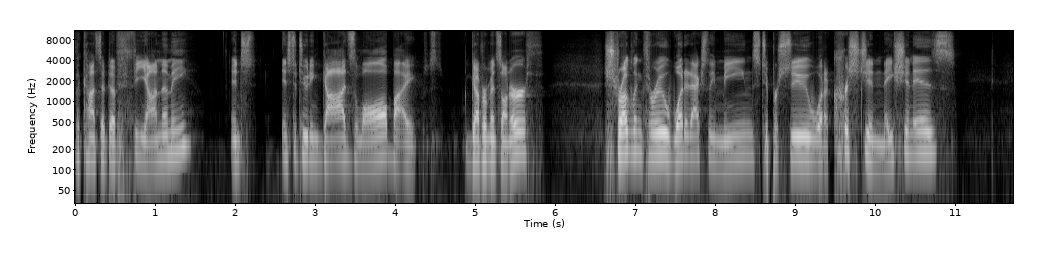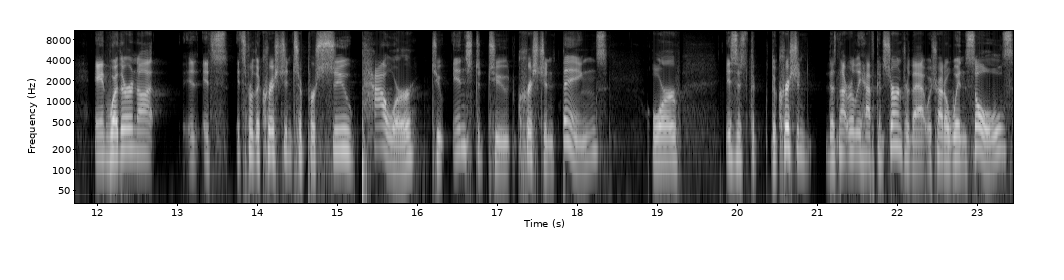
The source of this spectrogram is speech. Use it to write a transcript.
the concept of theonomy, inst- instituting God's law by governments on earth, struggling through what it actually means to pursue what a Christian nation is, and whether or not it's it's for the Christian to pursue power to institute Christian things, or is this the, the Christian does not really have concern for that? We try to win souls,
